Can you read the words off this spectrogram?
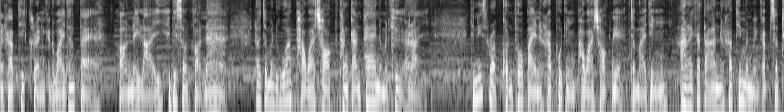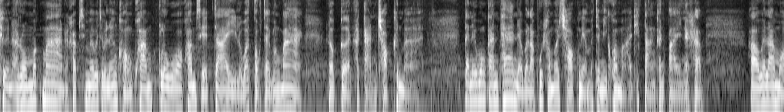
นะครับที่เกริ่นกันไว้ตั้งแต่ในหลาย episode ก่อนหน้า เราจะมาดูว่าภาวะช็อกทางการแพทย์เนี่ยมันคืออะไร ทีนี้สำหรับคนทั่วไปนะครับพูดถึงภาวะช็อกเนี่ยจะหมายถึงอะไรก็ตามนะครับที่มันเหมือนกับสะเทือนอารมณ์มากๆนะครับใช่ไหมว่าจะเป็นเรื่องของความกลัวความเสียใจหรือว่าตกใจมากๆ แล้วเกิดอาการช็อกขึ้นมา แต่ในวงการแพทย์เนี่ยเวลาพูดคำว่าช็อกเนี่ยมันจะมีความหมายที่ต่างกันไปนะครับเวลาหมอ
